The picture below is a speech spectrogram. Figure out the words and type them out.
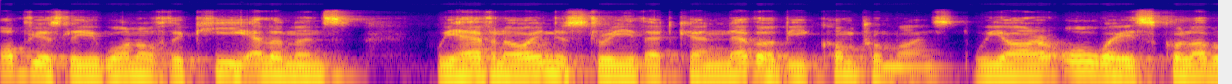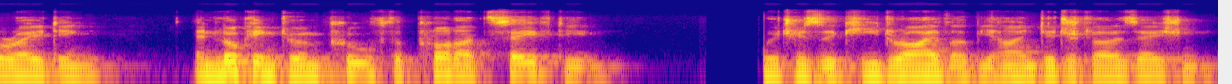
Obviously, one of the key elements we have in our industry that can never be compromised. We are always collaborating and looking to improve the product safety, which is a key driver behind digitalization.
